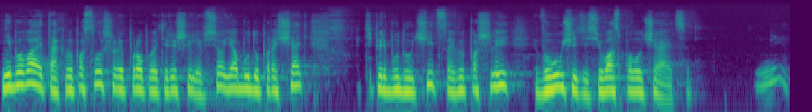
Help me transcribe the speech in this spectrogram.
Не бывает так, вы послушали проповедь, решили, все, я буду прощать, теперь буду учиться, и вы пошли, вы учитесь, и у вас получается. Нет.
